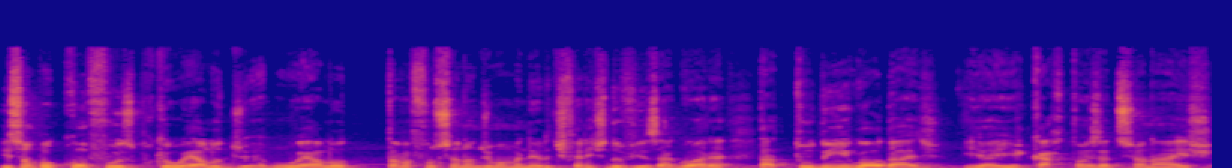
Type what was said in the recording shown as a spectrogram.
Isso é um pouco confuso, porque o Elo, o Elo estava funcionando de uma maneira diferente do Visa. Agora tá tudo em igualdade. E aí cartões adicionais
